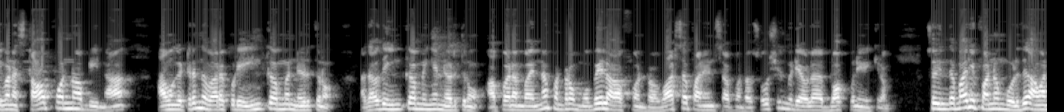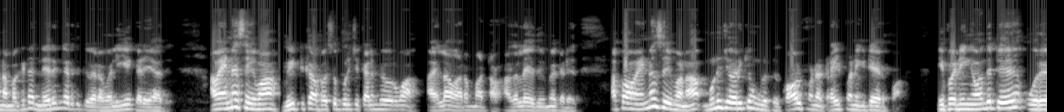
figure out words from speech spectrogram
இவனை ஸ்டாப் பண்ணோம் அப்படின்னா அவங்ககிட்ட இருந்து வரக்கூடிய இன்கம்மை நிறுத்தணும். அதாவது இன்கமிங்கை நிறுத்தணும். அப்போ நம்ம என்ன பண்ணுறோம் மொபைல் ஆஃப் பண்ணுறோம் வாட்ஸ்அப் அன்இன்ஸ்டால் பண்ணுறோம் சோஷியல் மீடியாவில் பிளாக் பண்ணி வைக்கிறோம். ஸோ இந்த மாதிரி பண்ணும்பொழுது அவன் நம்மக்கிட்ட நெருங்கிறதுக்கு வேற வழியே கிடையாது. அவன் என்ன செய்வான்? வீட்டுக்கா பஸ் பிடிச்சி கிளம்பி வருவான். அதெல்லாம் வரமாட்டான். அதெல்லாம் எதுவுமே கிடையாது. அப்போ அவன் என்ன செய்வானா முடிஞ்ச வரைக்கும் உங்களுக்கு கால் பண்ண ட்ரை பண்ணிக்கிட்டே இருப்பான். இப்போ நீங்கள் வந்துட்டு ஒரு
